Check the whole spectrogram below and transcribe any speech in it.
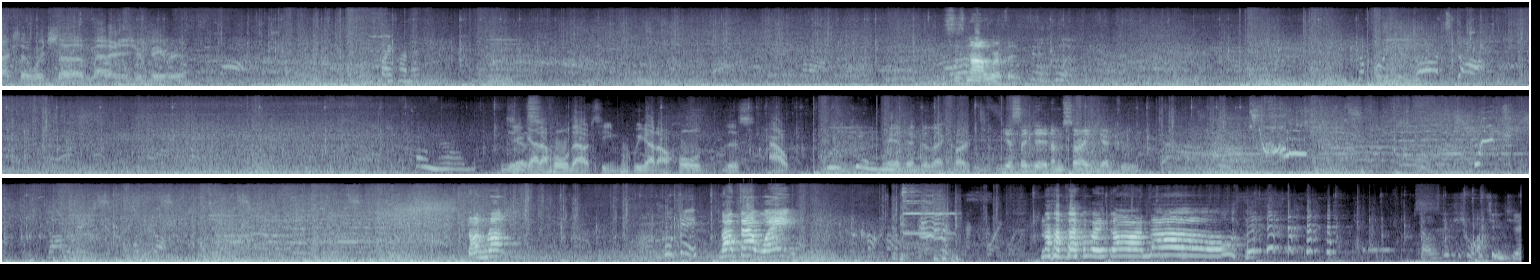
Paxa, which uh, Madden is your favorite? 500. This is not worth it. Oh no. You gotta hold out, team. We gotta hold this out. Pay attention to that cart. Yes, I did. I'm sorry, Gaku. Dawn, run! Okay. Not that way! Not that way, Dawn! No! Sounds like you're watching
